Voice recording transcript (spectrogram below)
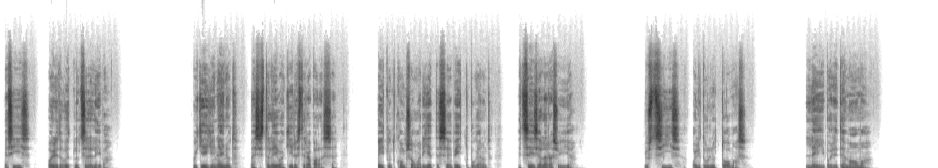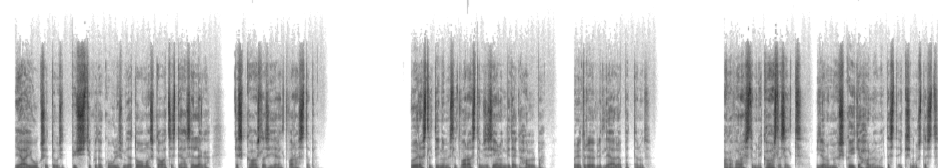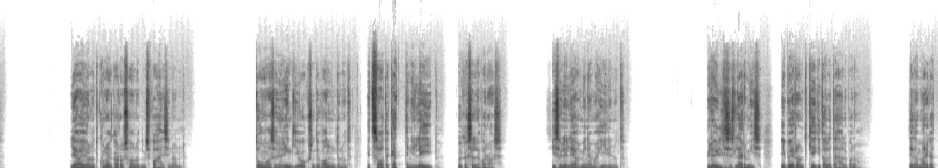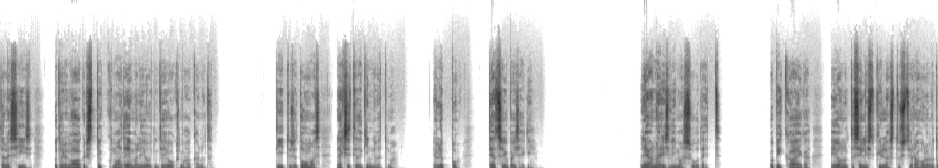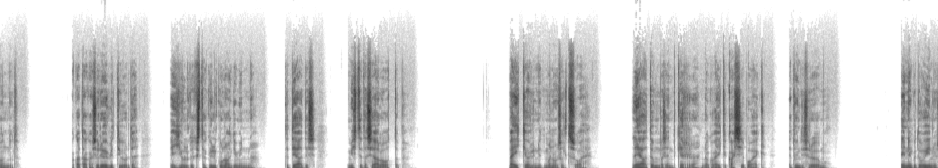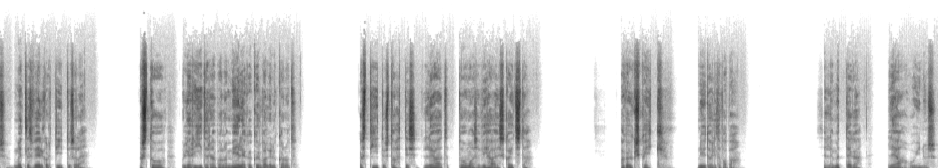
ja siis oli ta võtnud selle leiva. kui keegi ei näinud, mässis ta leiva kiiresti räbalasse, peitnud kompsu oma riietesse ja peitu pugenud, et see seal ära süüa. just siis oli tulnud Toomas. leib oli tema oma Lea juuksed tõusid püsti, kui ta kuulis, mida Toomas kavatses teha sellega, kes kaaslase järelt varastab. võõrastelt inimestelt varastamises ei olnud midagi halba, olid röövlid Leale õpetanud. aga varastamine kaaslaselt pidi olema üks kõige halvematest eksimustest. Lea ei olnud kunagi aru saanud, mis vahe siin on. Toomas oli ringi jooksnud ja vandunud, et saada kätte nii leib kui ka selle varas siis oli Lea minema hiilinud. üleüldises lärmis ei pööranud keegi talle tähelepanu. teda märgati alles siis, kui ta oli laagrist tükk maad eemale jõudnud ja jooksma hakanud. Tiitus ja Toomas läksid teda kinni võtma ja lõppu tead sa juba isegi. Lea näris viimast suutäit. juba pikka aega ei olnud ta sellist küllastust ja rahulolu tundnud. aga tagasi röövlite juurde ei julgeks ta küll kunagi minna. ta teadis, mis teda seal ootab. päike oli nüüd mõnusalt soe. Lea tõmbas end kerra nagu väike kassipoeg ja tundis rõõmu. enne kui ta uinus, mõtles veel kord Tiitusele. kas too oli riideräbala meelega kõrvale lükanud? kas Tiitus tahtis Lead Toomase viha eest kaitsta? aga ükskõik nüüd oli ta vaba. selle mõttega Lea uinus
